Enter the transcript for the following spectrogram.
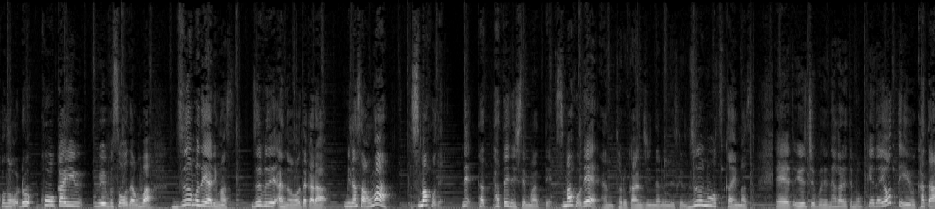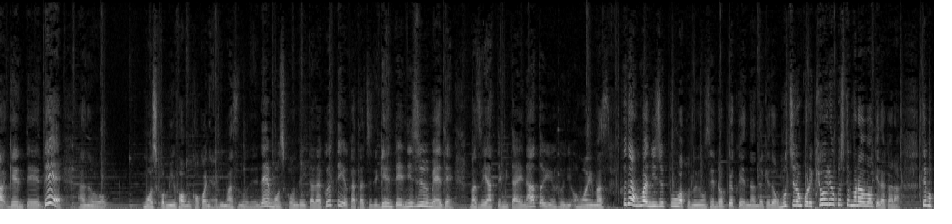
この公開ウェブ相談は Zoom でやります。ズームであのだから皆さんはスマホでね、縦にしてもらってスマホであの撮る感じになるんですけどズームを使います、えーと、YouTube で流れても OK だよっていう方限定であの申し込みフォームここにありますのでね申し込んでいただくっていう形で限定20名でまずやってみたいなというふうに思います。普段は20分枠の4600円なんだけどもちろんこれ協力してもらうわけだから。でも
